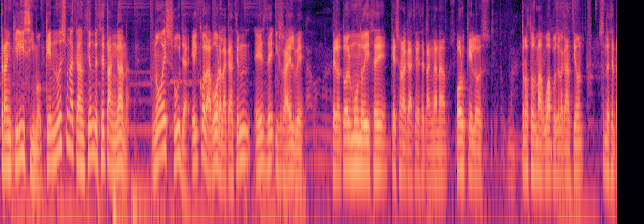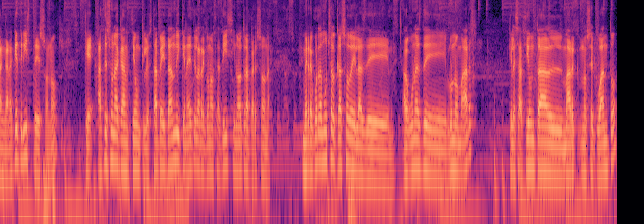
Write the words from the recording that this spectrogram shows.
Tranquilísimo, que no es una canción de Z Tangana, no es suya, él colabora, la canción es de Israel B. pero todo el mundo dice que es una canción de Zetangana porque los trozos más guapos de la canción son de Zetangana. Qué triste eso, ¿no? Que haces una canción que lo está petando y que nadie te la reconoce a ti sino a otra persona. Me recuerda mucho al caso de las de algunas de Bruno Mars, que les hacía un tal Mark no sé cuánto.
